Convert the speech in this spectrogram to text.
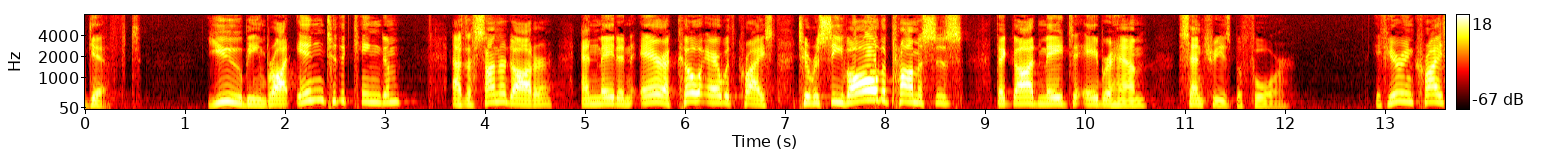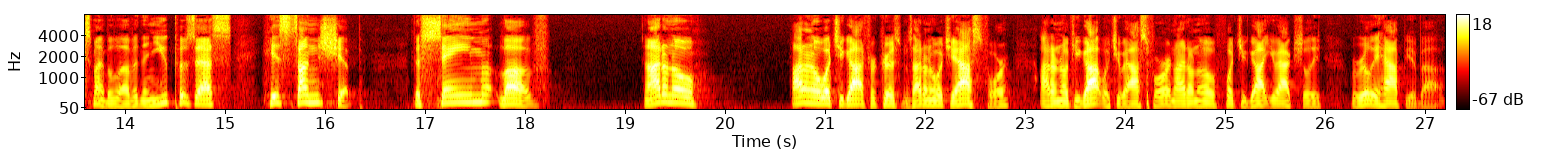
gift you being brought into the kingdom as a son or daughter and made an heir, a co heir with Christ, to receive all the promises that God made to Abraham centuries before. If you're in Christ, my beloved, then you possess his sonship, the same love. And I don't know, I don't know what you got for Christmas. I don't know what you asked for. I don't know if you got what you asked for, and I don't know if what you got you actually were really happy about.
